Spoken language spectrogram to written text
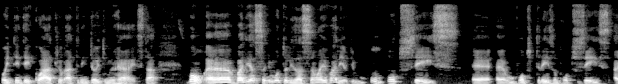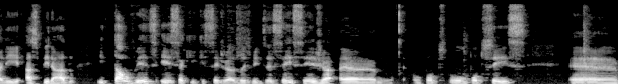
84 a 38 mil reais, tá? Bom, a é, variação de motorização aí varia. De 1.6, é, é 1.3, 1.6 ali aspirado, e talvez esse aqui, que seja 2016, seja é, 1.6 é,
